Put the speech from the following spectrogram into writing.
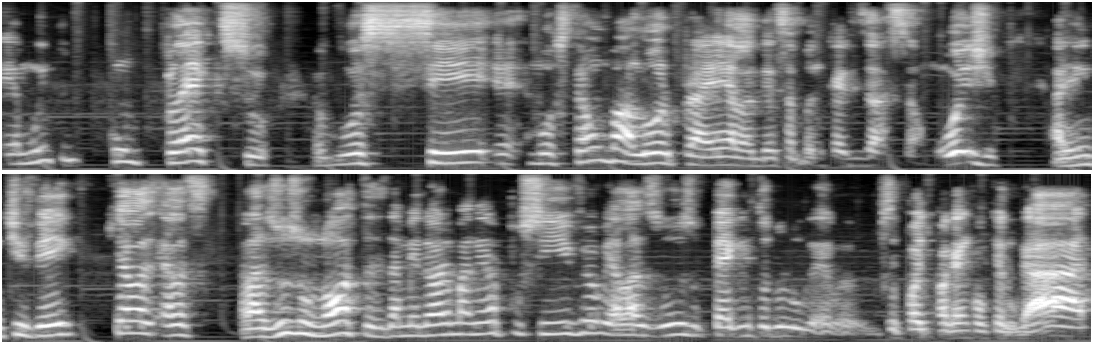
é muito complexo você eh, mostrar um valor para ela dessa bancarização. Hoje, a gente vê que elas, elas, elas, usam notas da melhor maneira possível, elas usam, pegam em todo lugar, você pode pagar em qualquer lugar,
